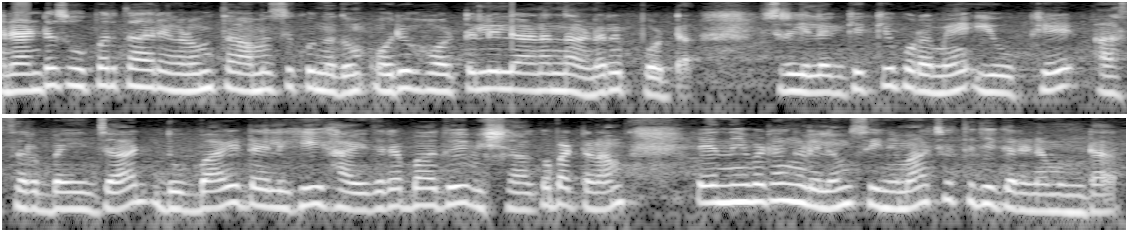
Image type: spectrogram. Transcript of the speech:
രണ്ട് സൂപ്പർ താരങ്ങളും താമസിക്കുന്നതും ഒരു ഹോട്ടലിലാണെന്നാണ് റിപ്പോർട്ട്. ശ്രീലങ്കയ്ക്ക് പുറമെ U K Azerbaijan, Dubai, Delhi, Hyderabad, Visakhapatnam എന്നിവിടങ്ങളിലും സിനിമ ചിത്രീകരണമുണ്ട്.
